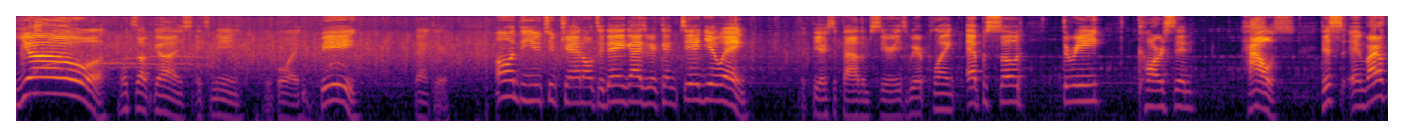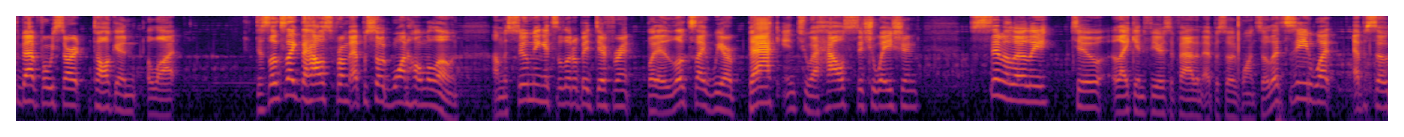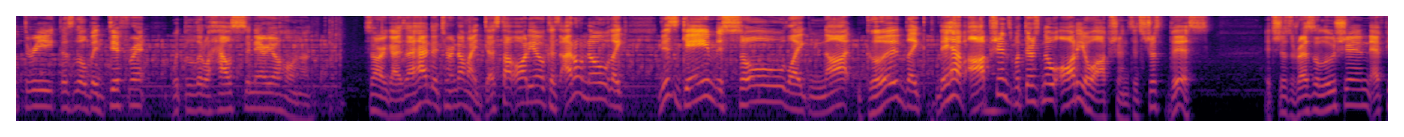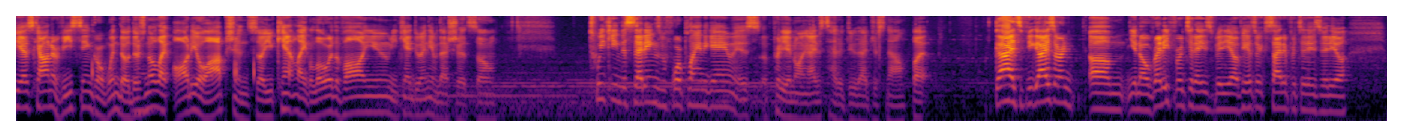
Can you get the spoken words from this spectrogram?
Yo! What's up, guys? It's me, your boy, Bee, back here. On the YouTube channel, today, guys, we're continuing the Fears to Fathom series. We are playing episode 3, Carson House. This, and right off the bat, before we start talking a lot, this looks like the house from episode 1, Home Alone. I'm assuming it's a little bit different, but it looks like we are back into a house situation similarly to like in Fears to Fathom episode 1. So let's see what episode 3 does a little bit different with the little house scenario. Hold on. Sorry guys, I had to turn down my desktop audio because I don't know, like, this game is so, like, not good. Like, they have options, but there's no audio options. It's just this. It's just resolution, FPS counter, VSync, or window. There's no, like, audio options, so you can't, like, lower the volume. You can't do any of that shit, so... Tweaking the settings before playing the game is pretty annoying. I just had to do that just now, but... Guys, if you guys are, um, you know, ready for today's video, if you guys are excited for today's video,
